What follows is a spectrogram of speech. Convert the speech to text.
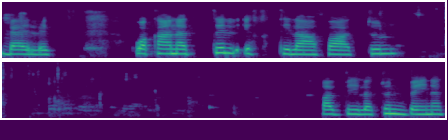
dialects وكانت الاختلافات قبيلة بين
